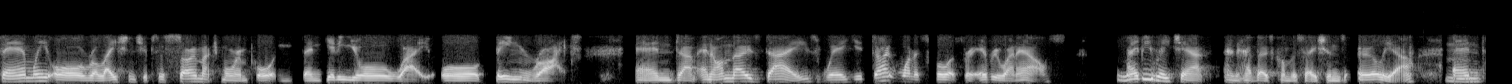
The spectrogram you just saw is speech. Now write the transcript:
family or relationships are so much more important than getting your way or being right. And um, and on those days where you don't want to spoil it for everyone else, maybe reach out and have those conversations earlier. Mm. And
